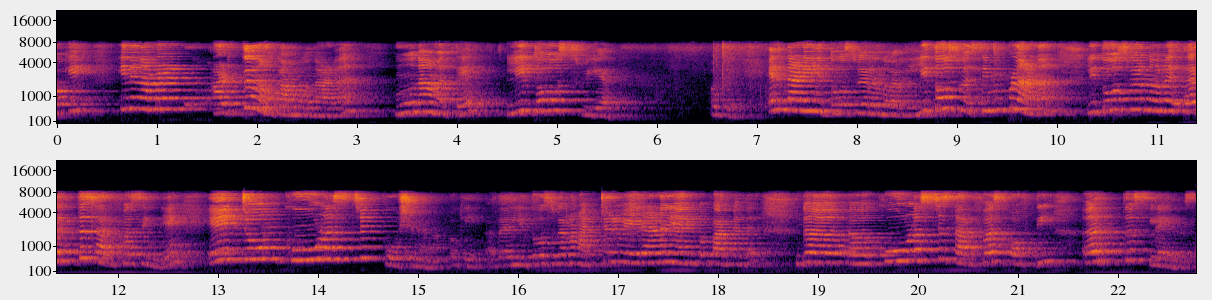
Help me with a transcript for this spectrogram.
ഓക്കെ ഇനി നമ്മൾ അടുത്ത് നോക്കാൻ പോകുന്നതാണ് മൂന്നാമത്തെ ലിഥോസ്ഫിയർ ഓക്കെ എന്താണ് ഈ എന്ന് പറയുന്നത് ലിഥോസ്ഫിയർ സിമ്പിൾ ആണ്. ലിഥോസ്ഫിയർ എന്ന് പറയുന്നത് എർത്ത് സർഫസിന്റെ ഏറ്റവും കൂളസ്റ്റ് പോർഷൻ ആണ്. ഓക്കെ അതായത് ലിത്തോസ്ഫിയറിന് മറ്റൊരു പേരാണ് ഞാനിപ്പോ പറഞ്ഞത്. The coolest surface of the earth layers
